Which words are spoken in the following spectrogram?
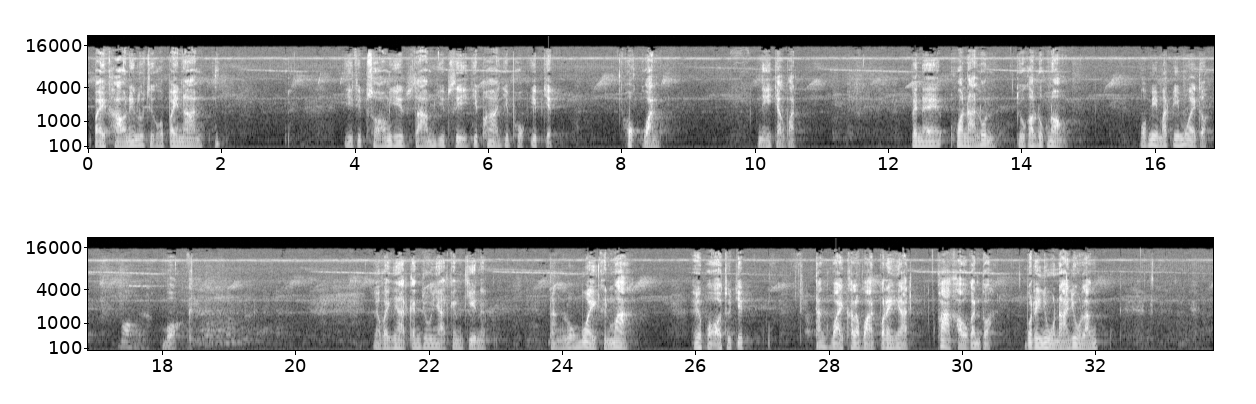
ไปข่าวนี้รู้สึกว่าไปนานยี่สิบสองยี่สามยี่สี่ยี่ห้ายี่หกยี่เจ็ดหกวันหนีจากวัด เป็นในหัวหน้ารุ่นอยู่กับลูกน้องบอกมีมัดมีมวยตัวบอกบอก แล้วไปญาติกันอยู่ญาติกันกินตั้งโรงมวยขึ้นมาเฮ้ยพอทุจิต ทั้งวายคารวาดปริญาตผ้าเขากันตัวบริยูหนาอยู่หลัง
